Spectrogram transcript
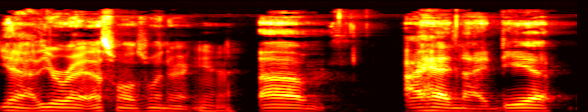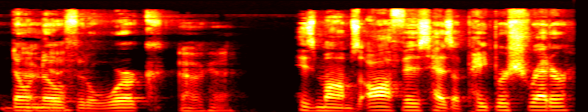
Yeah, you're right. That's what I was wondering. Yeah. Um, I had an idea. Don't know if it'll work. Okay. His mom's office has a paper shredder.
